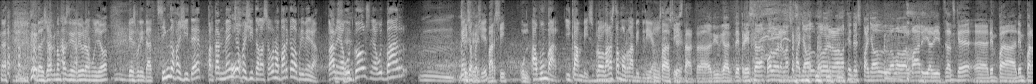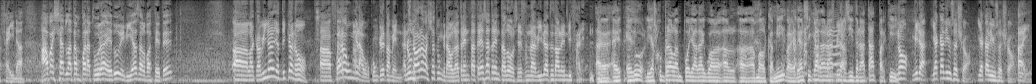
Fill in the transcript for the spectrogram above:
de joc. No em faci riure, Molló, que és veritat. 5 d'afegit, eh? Per tant, menys oh! afegit a la segona part que a la primera. Clar, no hi ha Sí, hagut sí. gols, no hi ha hagut bar, mm, menys Sí, sí. afegit. Bar sí, un. Ah, un bar i canvis, però el bar està molt ràpid, diria. Mm. S'ha despistat, ha dit que té pressa, vol veure l'Espanyol, vol veure l'Albacete espanyol, l'home del bar, i ha dit, saps què, eh, anem, per, anem per feina. Ha baixat la temperatura, Edu, diries, Albacete? A la cabina ja et dic que no. A fora un grau, concretament. En una hora ha baixat un grau, de 33 a 32. És una vida totalment diferent. Eh, eh, Edu, li has comprat l'ampolla d'aigua amb el camí? Perquè aviam si quedarà Doncs mira. deshidratat per aquí. No, mira, ja que dius això, ja que dius això. Ai.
